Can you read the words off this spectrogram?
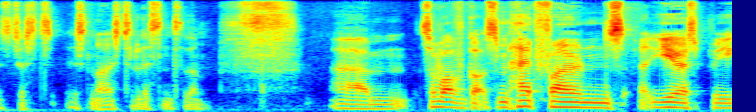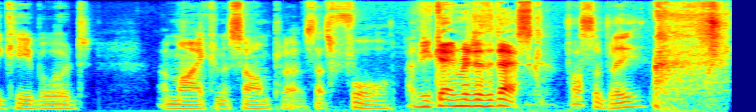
it's just it's nice to listen to them. Um, so what I've got some headphones, a USB keyboard, a mic, and a sampler. So that's four, Have you getting rid of the desk? possibly.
